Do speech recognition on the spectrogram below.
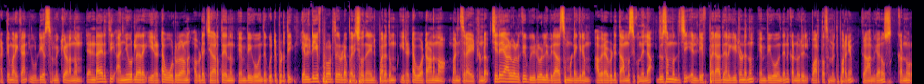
അട്ടിമറിക്കാൻ യു ഡി എഫ് ശ്രമിക്കുകയാണെന്നും രണ്ടായിരത്തി അഞ്ഞൂറിലേറെ ഇരട്ട വോട്ടുകളാണ് അവിടെ ചേർത്തതെന്നും എം വി ഗോവിന്ദൻ കുറ്റപ്പെടുത്തി. എൽ ഡി എഫ് പ്രവർത്തകരുടെ പരിശോധനയിൽ പലതും ഇരട്ട വോട്ടാണെന്ന് മനസ്സിലായിട്ടുണ്ട്. ചില ആളുകൾക്ക് വീടുകളിൽ വിലാസമുണ്ടെങ്കിലും അവരവിടെ താമസിക്കുന്നില്ല. ഇതു സംബന്ധിച്ച് എൽ ഡി എഫ് പരാതി നൽകിയിട്ടുണ്ടെന്നും എം വി ഗോവിന്ദൻ കണ്ണൂരിൽ വാർത്താ സമ്മേളനത്തിൽ പറഞ്ഞു. Gramika news Kannur.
